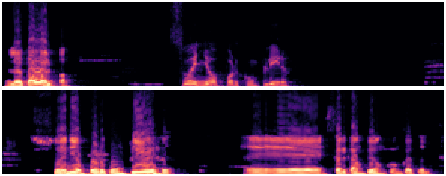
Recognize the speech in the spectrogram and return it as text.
El Atahualpa. Sueño por cumplir. Sueño por cumplir. Eh, ser campeón con Católica.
